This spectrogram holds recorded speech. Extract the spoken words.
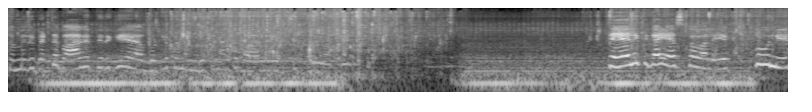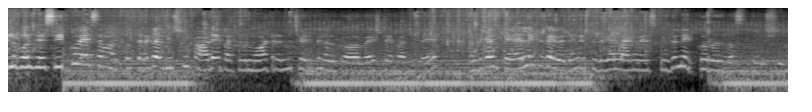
తొమ్మిది పెడితే బాగా తిరిగి ఆ గుడ్లు కొంచెం మురికినాక బాగా తేలికగా వేసుకోవాలి. ఎక్కువ నీళ్ళు పోసేసి ఎక్కువ వేసామనుకో తిరగ మిషన్ పాడైపోతుంది. మోటార్ అన్ని చెడిపోయిననుకో వేస్ట్ అయిపోతుంది. అందుకని తేలికగా ఈ విధంగా తిరిగేలాగా వేసుకుంటేనే ఎక్కువ రోజులు వస్తుంది మిషన్.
